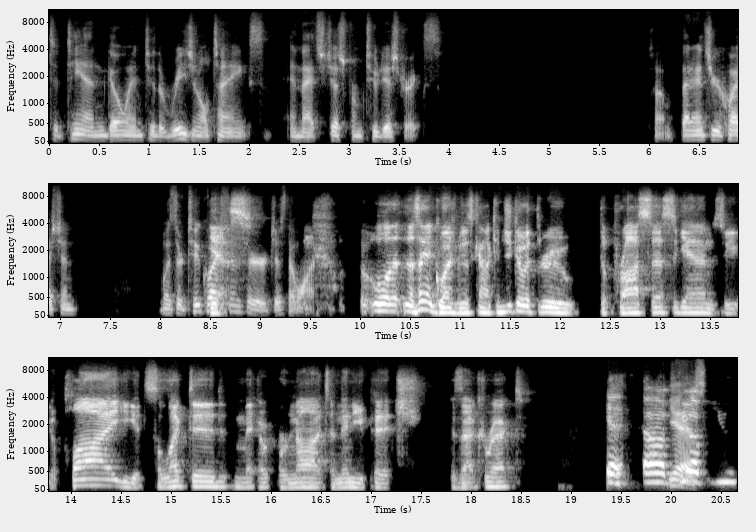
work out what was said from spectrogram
to 10 go into the regional tanks and that's just from two districts. So that answer your question? Was there two questions Yes. or just the one? Well, the second question was kind of, could you go through the process again? So you apply, you get selected or- or not, and then you pitch. Is that correct? Yes, uh, you Yes. have, you,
